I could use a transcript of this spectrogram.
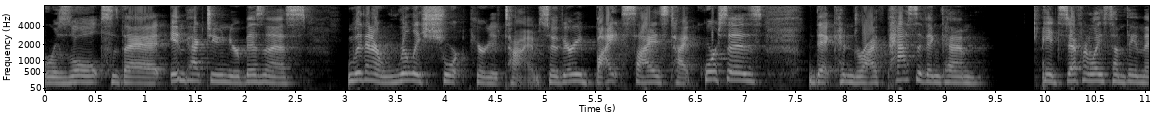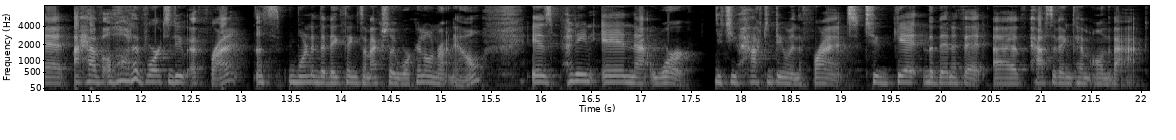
results that impact you and your business within a really short period of time. So, very bite sized type courses that can drive passive income. It's definitely something that I have a lot of work to do up front. That's one of the big things I'm actually working on right now is putting in that work that you have to do in the front to get the benefit of passive income on the back.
